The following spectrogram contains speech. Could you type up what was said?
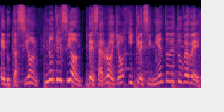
educación, nutrición, desarrollo y crecimiento de tu bebé.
